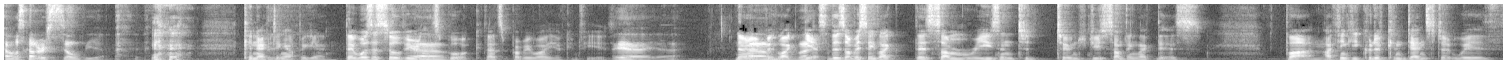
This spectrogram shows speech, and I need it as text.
I almost called her Sylvia. connecting up again. There was a Sylvia in this Uh, book. That's probably why you're confused. yeah, yeah. No, no, but Um, like but- yeah. So there's obviously like there's some reason to to introduce something like this, but Hmm. I think he could have condensed it with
